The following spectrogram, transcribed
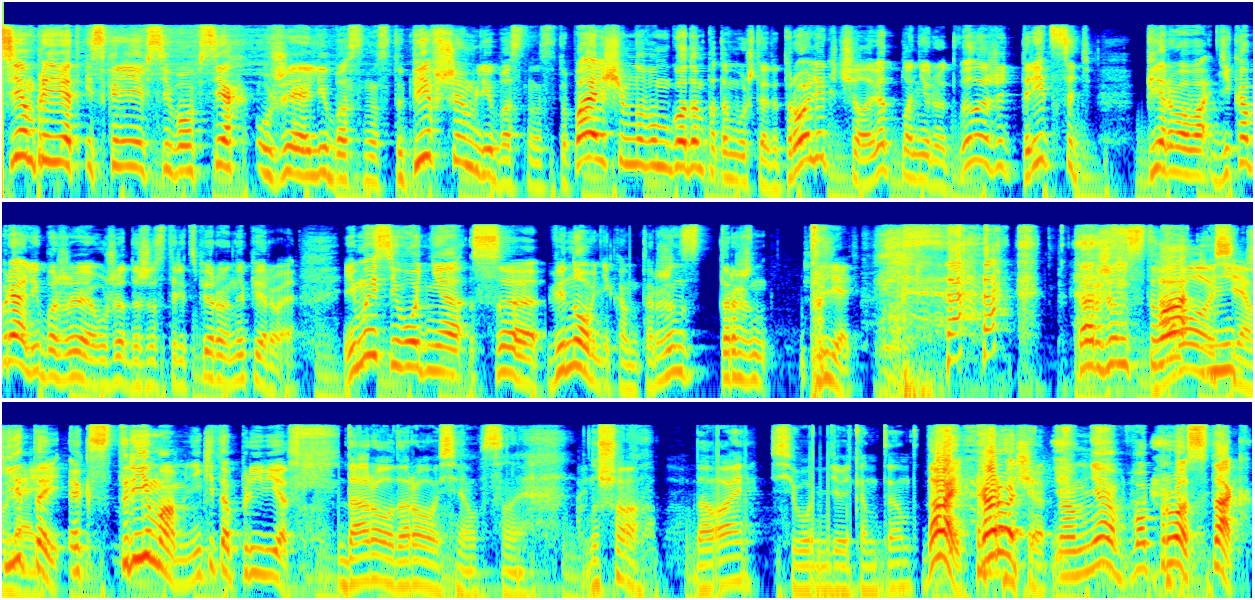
Всем привет и скорее всего всех уже либо с наступившим, либо с наступающим Новым Годом, потому что этот ролик человек планирует выложить 31 декабря, либо же уже даже с 31 на 1. И мы сегодня с виновником торжен... торжен... Блять. Торженства Здорово всем, Никитой Экстримом. Никита, привет. Здорово, здорово всем, пацаны. Ну что, давай сегодня делать контент. Давай, короче, а у меня вопрос. Так,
